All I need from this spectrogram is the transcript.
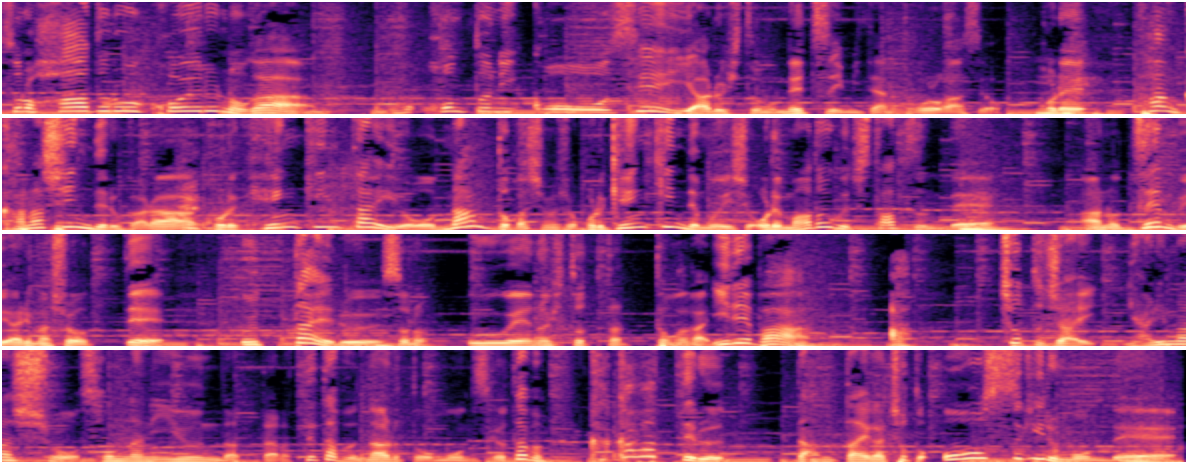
そのハードルを超えるのが、本当にこう、誠意ある人の熱意みたいなところがあるんですよ。これ、ファン悲しんでるから、これ返金対応なんとかしましょう。これ現金でもいいし、俺窓口立つんで、あの、全部やりましょうって、訴える、その、運営の人とかがいれば、あ、ちょっとじゃあやりましょう。そんなに言うんだったらって多分なると思うんですけど、多分関わってる団体がちょっと多すぎるもんで、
